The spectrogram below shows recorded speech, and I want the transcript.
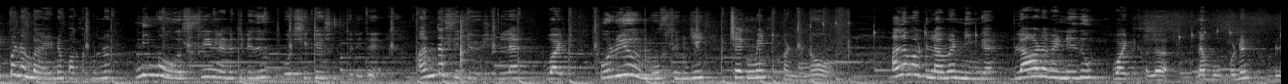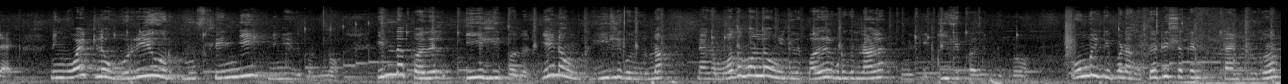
இப்போ நம்ம என்ன பார்க்க போறோம்னா நீங்கள் உங்கள் ஸ்க்ரீனில் என்ன தெரியுது? ஒரு சுச்சுவேஷன் தெரியுது. அந்த சுச்சுவேஷனில் ஒயிட் ஒரே ஒரு மூவ் செஞ்சு செக்மேட் பண்ணணும். அது மட்டும் இல்லாமல் நீங்கள் விளாட வேண்டியதும் ஒயிட் கலர் நம்ம ஒப்படன் பிளாக் நீங்கள் ஒயிட்டில் ஒரே ஒரு மூவ் செஞ்சு நீங்கள் இது பண்ணணும். இந்த பதில் ஈஸி பதில் ஏன்னா உங்களுக்கு ஈஸி கொடுக்குறோம்னா நாங்கள் முத முதல்ல உங்களுக்கு இந்த பதில் கொடுக்குறதுனால உங்களுக்கு ஈஸி பதில் கொடுக்குறோம் உங்களுக்கு இப்போ நாங்கள் தேர்ட்டி செகண்ட் டைம் கொடுக்குறோம்.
